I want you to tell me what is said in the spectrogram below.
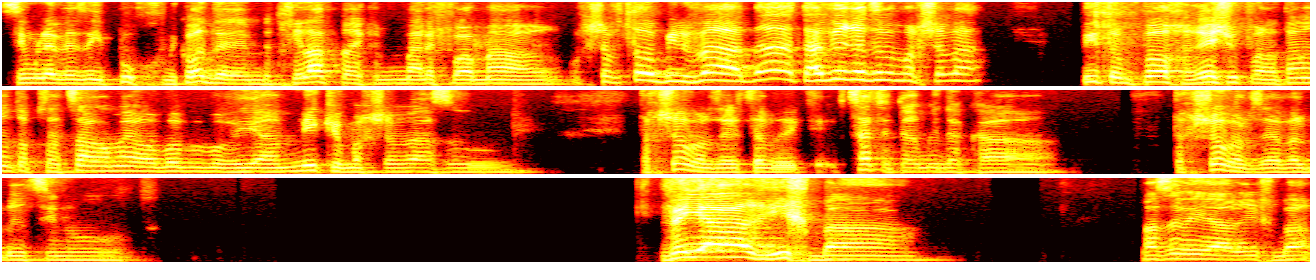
שימו לב איזה היפוך. מקודם, בתחילת פרק מ"א הוא אמר, מחשבתו בלבד, אה, תעביר את זה במחשבה. פתאום פה, אחרי שהוא כבר נתן לנו את הפצצה, הוא אומר, בוא בוא בוא, ויעמיק במחשבה הזו. תחשוב על זה קצת יותר מדקה, תחשוב על זה, אבל ברצינות. ויעריך בה. מה זה ויעריך בה?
